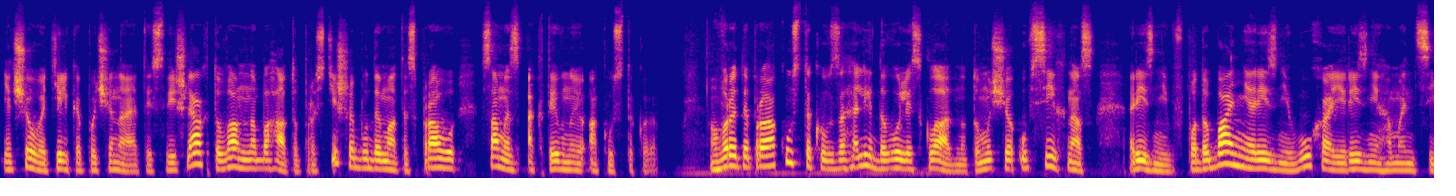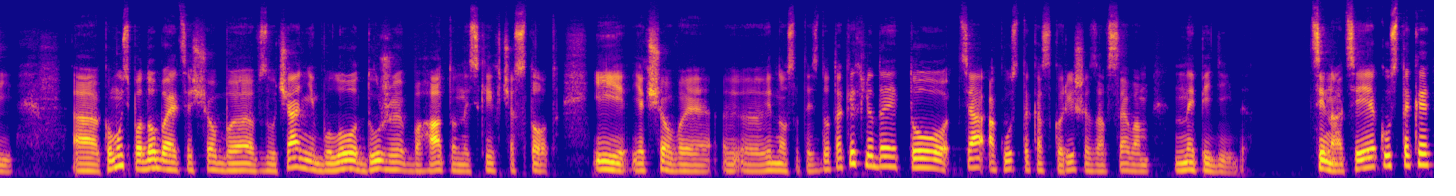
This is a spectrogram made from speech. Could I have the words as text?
якщо ви тільки починаєте свій шлях, то вам набагато простіше буде мати справу саме з активною акустикою. Говорити про акустику взагалі доволі складно, тому що у всіх нас різні вподобання, різні вуха і різні гаманці. Е, Комусь подобається, щоб в звучанні було дуже багато низьких частот. І якщо ви е, відноситесь до таких людей, то ця акустика, скоріше за все, вам не підійде. Ціна цієї акустики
